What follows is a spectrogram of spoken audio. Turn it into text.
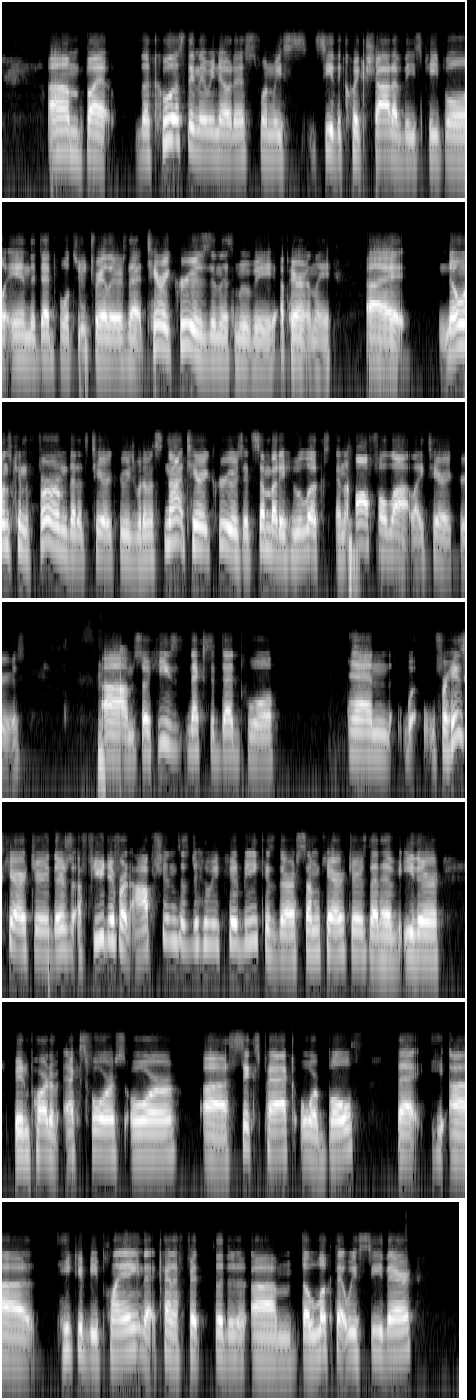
Um, but the coolest thing that we noticed when we see the quick shot of these people in the Deadpool 2 trailer is that Terry Crews is in this movie, apparently. Uh, no one's confirmed that it's Terry Crews, but if it's not Terry Crews, it's somebody who looks an awful lot like Terry Crews. Um, so he's next to Deadpool. And w- for his character, there's a few different options as to who he could be, because there are some characters that have either been part of X Force or uh, Six Pack or both that uh, he could be playing that kind of fit the um, the look that we see there,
